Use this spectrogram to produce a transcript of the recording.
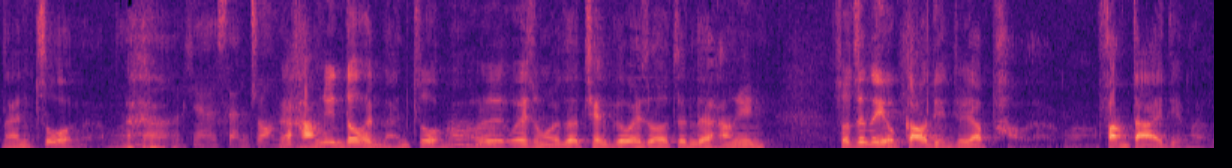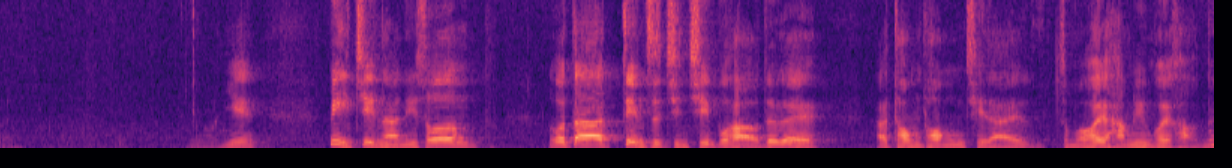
难做了，嗯，现在散装，那航运都很难做嘛。我为什么我都劝各位说，真的航运，说真的有高点就要跑了啊，放大一点好了。因为毕竟啊，你说如果大家电子景气不好，对不对？啊，通膨起来，怎么会航运会好呢？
